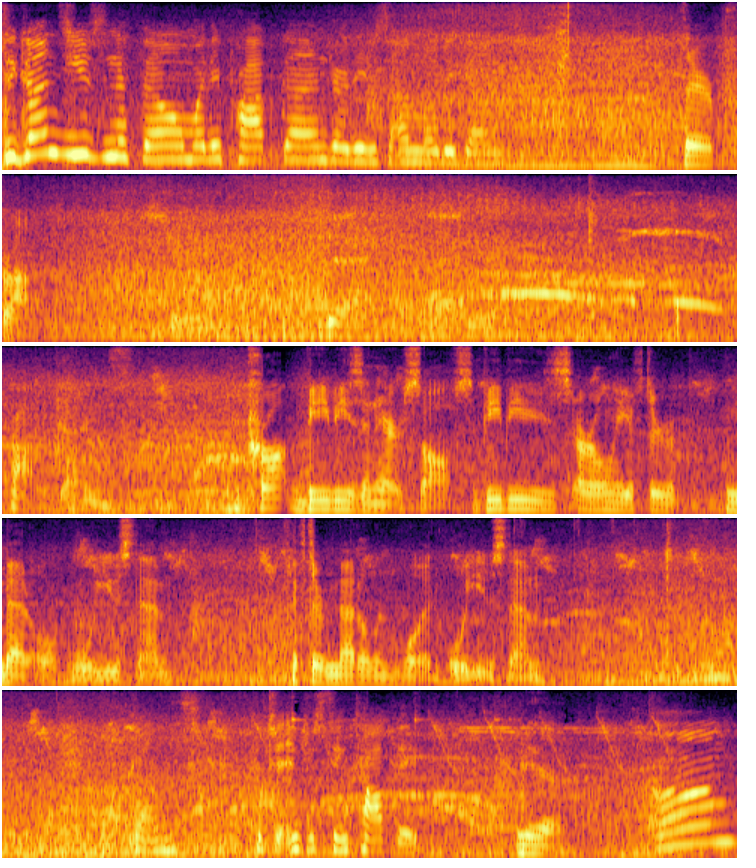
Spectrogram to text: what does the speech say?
The guns used in the film were they prop guns or are they just unloaded guns? They're prop. Prop guns. Prop BBs and airsofts. BBs are only if they're metal, we'll use them. If they're metal and wood, we'll use them. Guns. Such an interesting topic. Yeah. Um.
